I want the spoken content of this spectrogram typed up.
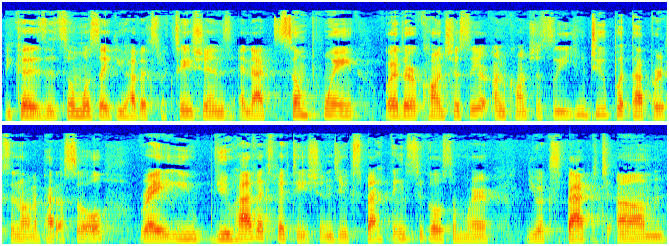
because it's almost like you have expectations and at some point whether consciously or unconsciously, you do put that person on a pedestal, right? You you have expectations. You expect things to go somewhere. You expect um,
